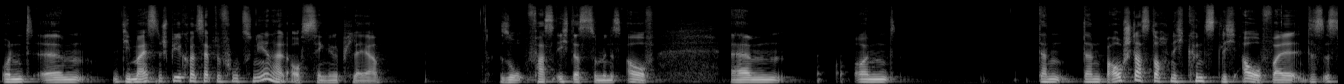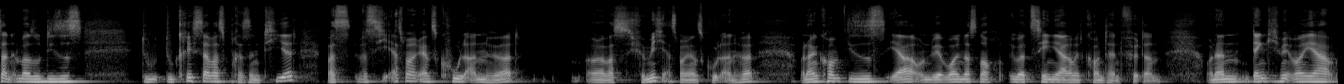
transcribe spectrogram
Und ähm, die meisten Spielkonzepte funktionieren halt auch Singleplayer. So fasse ich das zumindest auf. Ähm, und dann, dann baust das doch nicht künstlich auf, weil das ist dann immer so dieses, du, du kriegst da was präsentiert, was, was sich erstmal ganz cool anhört. Oder was sich für mich erstmal ganz cool anhört. Und dann kommt dieses, ja, und wir wollen das noch über zehn Jahre mit Content füttern. Und dann denke ich mir immer, ja,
